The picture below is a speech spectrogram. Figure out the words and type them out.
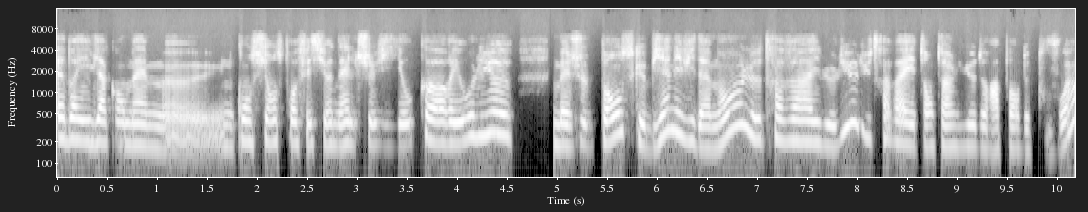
eh ben, il a quand même euh, une conscience professionnelle chevillée au corps et au lieu mais je pense que bien évidemment, le travail, le lieu du travail étant un lieu de rapport de pouvoir,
